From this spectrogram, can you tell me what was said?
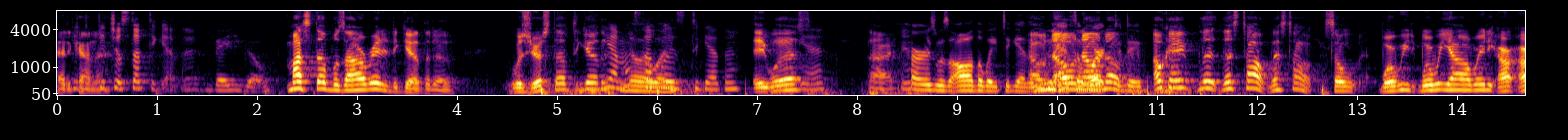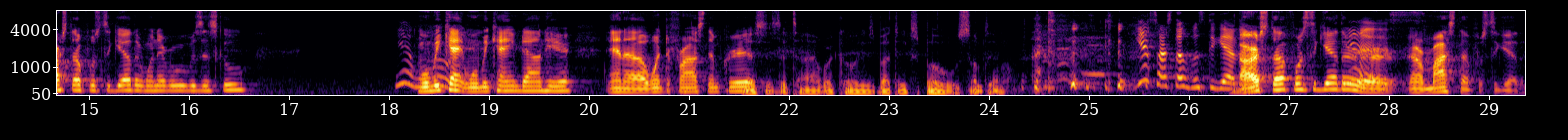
had to kind of get your stuff together. There you go. my stuff was already together though. Was your stuff together? Yeah, my No, it stuff wasn't. together. it was. Yeah. All right. Hers was all the way together. Oh you no had some no work no. to do. Okay, let, let's talk. Let's talk. So were we were we already our, our stuff was together whenever we was in school? Yeah. When we were- came when we came down here and uh, went to France them crib. This is the time where Cody is about to expose something. Yes, our stuff was together. Our stuff was together, Yes. or, or my stuff was together.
